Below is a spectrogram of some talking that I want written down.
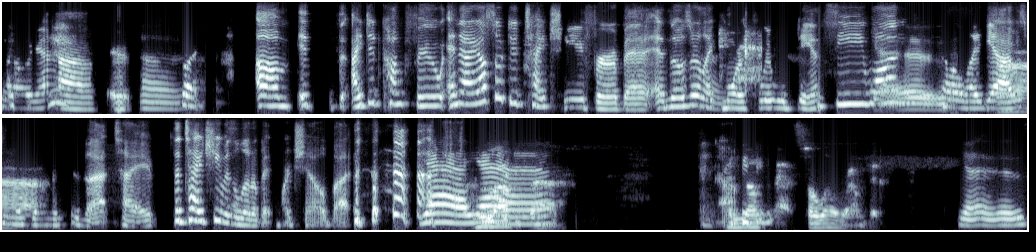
So yeah. Uh, Um, it I did kung fu and I also did tai chi for a bit, and those are like more fluid dancey ones. yes. So like yeah, I was more Ah. drawn to that type. The tai chi was a little bit more chill, but Yeah, I yeah. love that. I love that. So well rounded. Yes.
